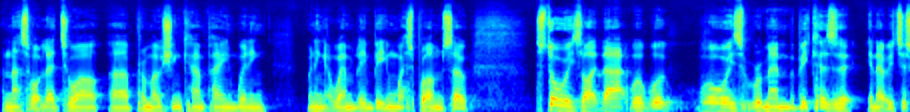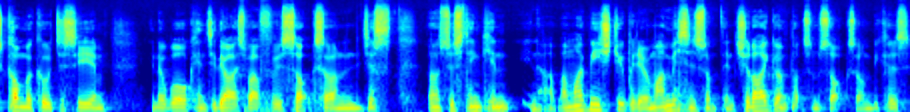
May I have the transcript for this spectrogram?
and that's what led to our uh, promotion campaign, winning winning at Wembley and beating West Brom. So stories like that we'll, we'll, we'll always remember because it, you know it's just comical to see him you know, walk into the ice bath with his socks on, and just I was just thinking, you know, am I being stupid here? Am I missing something? Should I go and put some socks on? Because,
